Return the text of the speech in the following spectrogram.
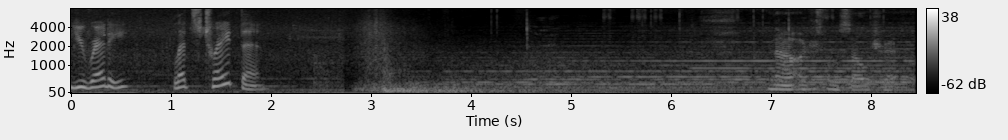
You ready? Let's trade then. no, I just want to sell shit.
